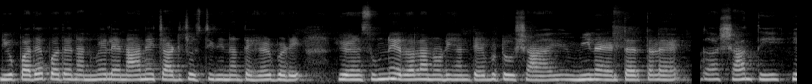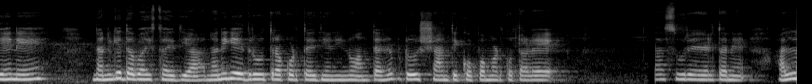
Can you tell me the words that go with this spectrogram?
ನೀವು ಪದೇ ಪದೇ ನನ್ನ ಮೇಲೆ ನಾನೇ ಚಾಡಿ ಚುಚ್ತಿದ್ದೀನಿ ಅಂತ ಹೇಳಬೇಡಿ. ಸುಮ್ಮನೆ ಇರಲ್ಲ ನೋಡಿ ಅಂತ ಹೇಳ್ಬಿಟ್ಟು ಶಾ ಮೀನಾ ಹೇಳ್ತಾ ಇರ್ತಾಳೆ. ಆಗ ಶಾಂತಿ, ಏನೇ? ನನಗೆ ದಬಾಯಿಸ್ತಾ ಇದೆಯಾ? ನನಗೆ ಎದುರು ಉತ್ತರ ಕೊಡ್ತಾ ಇದೆಯಾ ನೀನು? ಅಂತ ಹೇಳ್ಬಿಟ್ಟು ಶಾಂತಿ ಕೋಪ ಮಾಡ್ಕೋತಾಳೆ. ಸೂರ್ಯ ಹೇಳ್ತಾನೆ, ಅಲ್ಲ,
